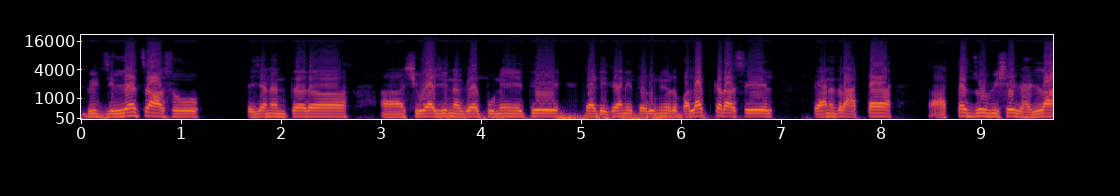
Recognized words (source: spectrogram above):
बीड जिल्ह्याचा असो त्याच्यानंतर शिवाजीनगर पुणे येथे त्या ठिकाणी तरुणीवर बलात्कार असेल त्यानंतर आत्ता आत्ताच जो विषय घडला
